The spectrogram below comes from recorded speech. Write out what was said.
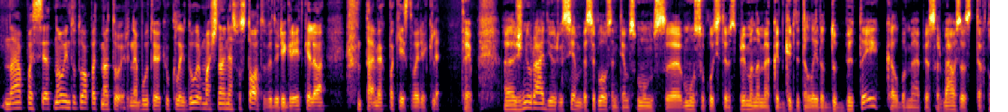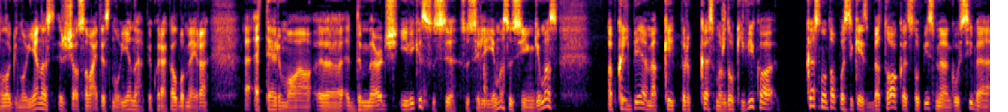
na, pasiatnaujintų tuo pat metu ir nebūtų jokių klaidų ir mašina nesustotų vidury greitkelio tam, jog pakeist variklį. Taip. E, Žinių radio ir visiems besiklausantiems mums, e, mūsų klausytėms primename, kad girdite laidą Dubitai, kalbame apie svarbiausias technologijų naujienas ir šios savaitės naujiena, apie kurią kalbame, yra e, Etherimo uh, The Merge įvykis, susi, susiliejimas, susijungimas. Apkalbėjome, kaip ir kas maždaug įvyko, kas nuo to pasikeis, be to, kad staupysime gausybę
